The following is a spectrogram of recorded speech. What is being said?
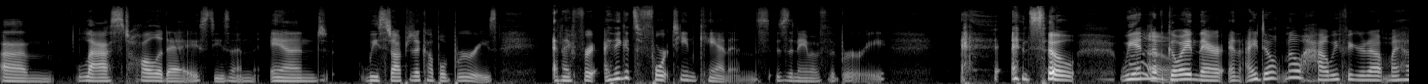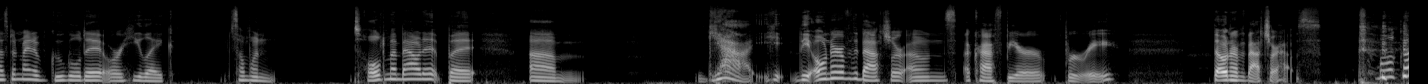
um last holiday season and we stopped at a couple breweries. And I for, I think it's 14 Cannons is the name of the brewery. and so we ended Oh. up going there and I don't know how we figured it out. My husband might have googled it or he like someone told him about it, but um yeah, he, the owner of the Bachelor owns a craft beer brewery. The owner of the Bachelor House. Well, good.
